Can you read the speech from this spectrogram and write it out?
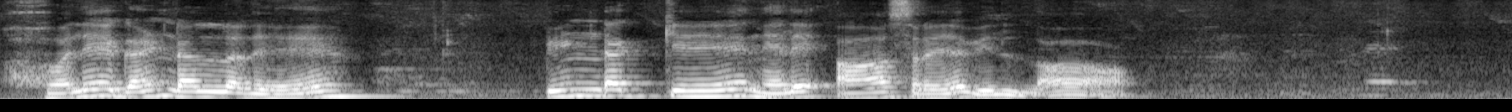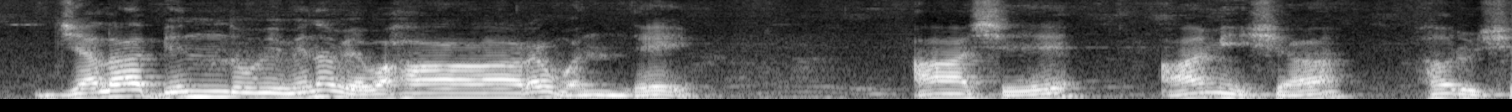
ಹೊಲೆಗಂಡಲ್ಲದೆ ಪಿಂಡಕ್ಕೆ ನೆಲೆ ಆಶ್ರಯವಿಲ್ಲ. ಜಲ ಬಿಂದುವಿನ ವ್ಯವಹಾರ ಒಂದೇ. ಆಶೆ, ಆಮಿಷ, ಹರುಷ,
